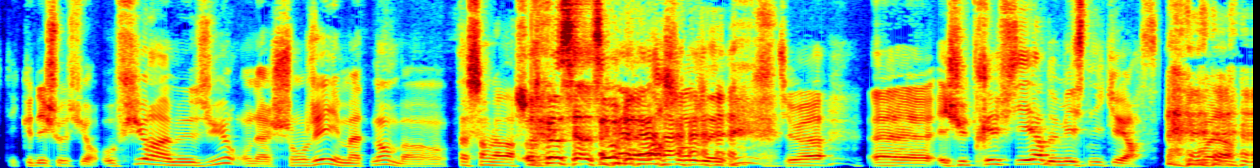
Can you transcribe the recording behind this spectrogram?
c'était que des chaussures. Au fur et à mesure, on a changé et maintenant, ben ça semble avoir changé. ça semble avoir changé, tu vois. Euh, et je suis très fier de mes sneakers. Voilà.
